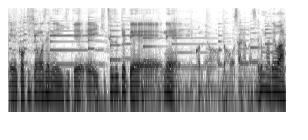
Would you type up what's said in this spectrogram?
えー、好奇心旺盛に生きて、えー、生き続けて、えー、ね、この世をおさらばするまでは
